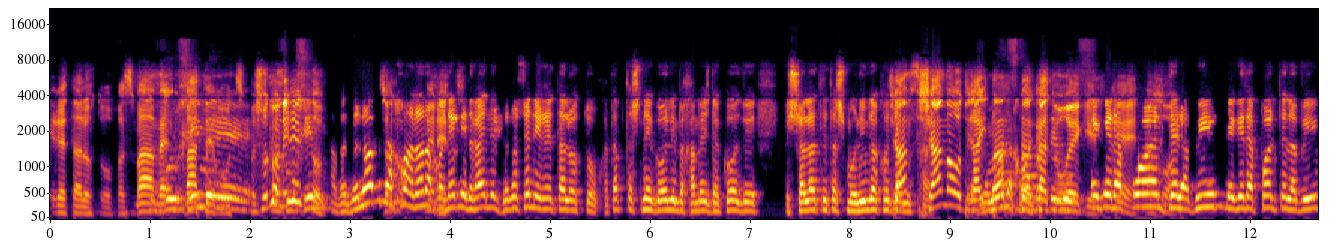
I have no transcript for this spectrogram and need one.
נראית לא טוב, אז מה, התירוץ? אה, פשוט לא אנחנו נראית טוב. אבל זה לא זה נכון, לא נכון. נגד ריינל זה לא שנראית לא טוב. חטפת שני גולים בחמש דקות ושלטת 80 דקות שם, במשחק. שם עוד ראית מה את נכון, הכדורגל. נגד כן, הפועל נכון. תל אביב, נגד הפועל תל אביב,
